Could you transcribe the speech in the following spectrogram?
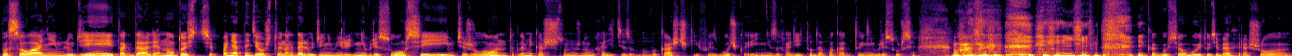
посыланием людей и так далее. Ну, то есть, понятное дело, что иногда люди не в ресурсе, и им тяжело, но тогда мне кажется, что нужно выходить из ВКшечки и Фейсбучка и не заходить туда, пока ты не в ресурсе. И как бы все будет у тебя хорошо.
